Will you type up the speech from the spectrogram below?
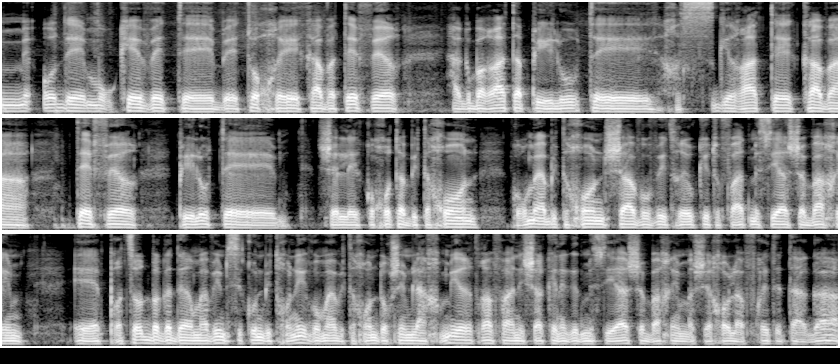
מאוד מורכבת בתוך קו התפר. הגברת הפעילות, אה, סגירת אה, קו התפר, פעילות אה, של כוחות הביטחון. גורמי הביטחון שבו והתריעו כי תופעת מסיעי השב"חים, פרצות בגדר מהווים סיכון ביטחוני. גורמי הביטחון דורשים להחמיר את רף הענישה כנגד מסיעי השב"חים, מה שיכול להפחית את ההגעה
